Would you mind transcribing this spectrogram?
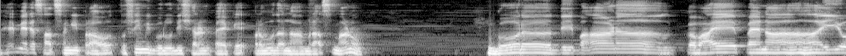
ਹੈ ਮੇਰੇ ਸਾਥ ਸੰਗੀ ਭਰਾਓ, ਤੁਸੀਂ ਵੀ ਗੁਰੂ ਦੀ ਸ਼ਰਨ ਪੈ ਕੇ ਪ੍ਰਭੂ ਦਾ ਨਾਮ ਰਸ ਮਾਣੋ। ਗੋਰ ਦੀ ਬਾਣ ਕਵਾਏ ਪਹਿਨਾਇਓ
